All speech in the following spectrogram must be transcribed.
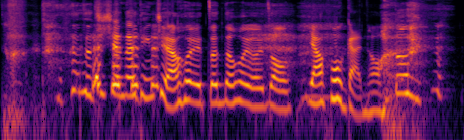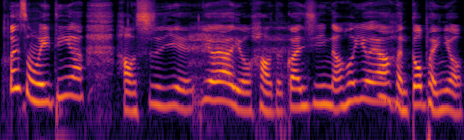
但是现在听起来会真的会有一种 压迫感哦。对。为什么一定要好事业，又要有好的关系，然后又要很多朋友，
